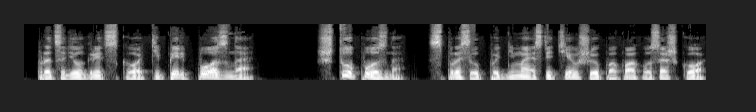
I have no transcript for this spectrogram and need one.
– процедил Грицко. «Теперь поздно». «Что поздно?» – спросил, поднимая слетевшую папаху Сашко.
